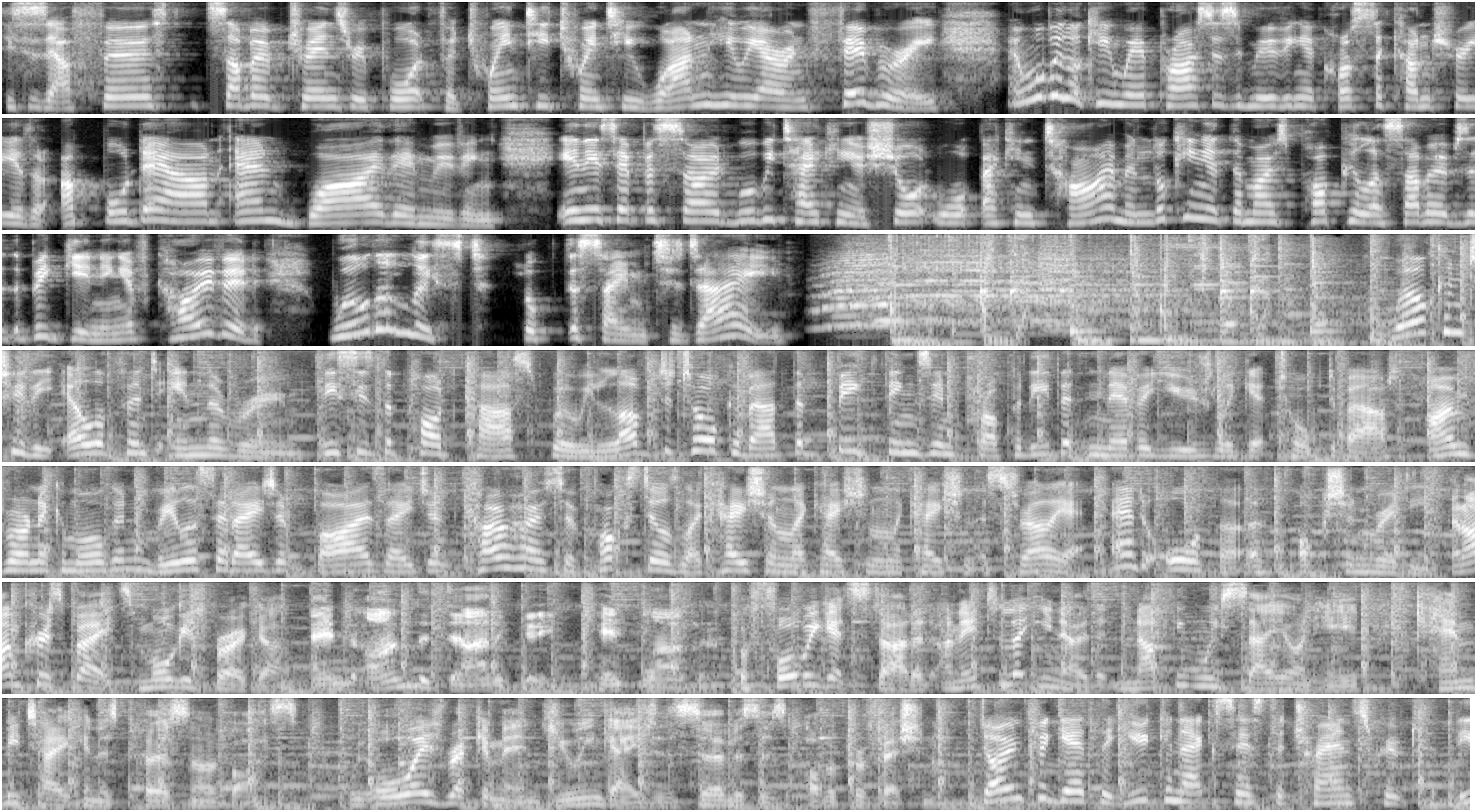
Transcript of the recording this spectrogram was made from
This is our first suburb trends report for 2021. Here we are in February, and we'll be looking where prices are moving across the country, either up or down, and why they're moving. In this episode, we'll be taking a short walk back in time and looking at the most popular suburbs at the beginning of COVID. Will the list look the same today? Welcome to The Elephant in the Room. This is the podcast where we love to talk about the big things in property that never usually get talked about. I'm Veronica Morgan, real estate agent, buyer's agent, co host of Foxtel's Location, Location, Location Australia, and author of Auction Ready. And I'm Chris Bates, mortgage broker. And I'm the data geek, Kent Lardner. Before we get started, I need to let you know that nothing we say on here can be taken as personal advice. We always recommend you engage the services of a professional. Don't forget that you can access the transcript for this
